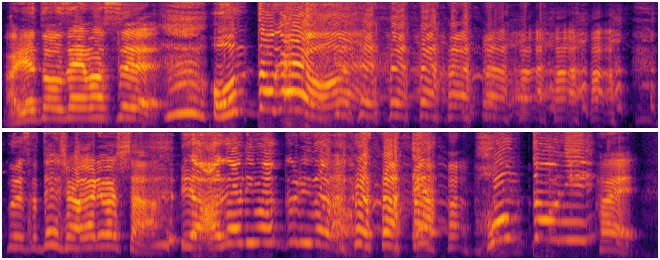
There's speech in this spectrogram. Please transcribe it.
ありがとうございます。ど本当か うですか？テンション上がりました？よいや上がりまくりだろ。え本当に？はい。ち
